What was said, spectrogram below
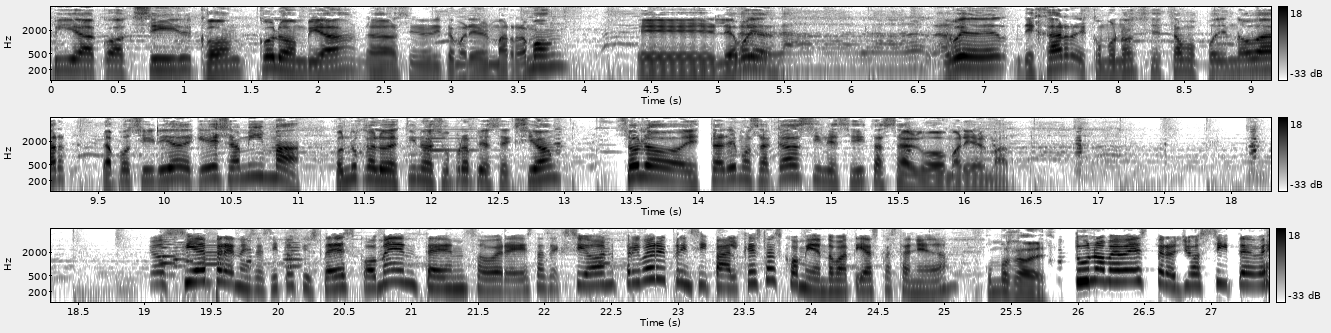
vía coaxil con Colombia, la señorita María del Mar Ramón. Eh, le voy a le voy a dejar, eh, como nos estamos pudiendo ver, la posibilidad de que ella misma conduzca los destinos de su propia sección. Solo estaremos acá si necesitas algo, María del Mar. Yo siempre necesito que ustedes comenten sobre esta sección. Primero y principal, ¿qué estás comiendo, Matías Castañeda? ¿Cómo sabes? Tú no me ves, pero yo sí te veo.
